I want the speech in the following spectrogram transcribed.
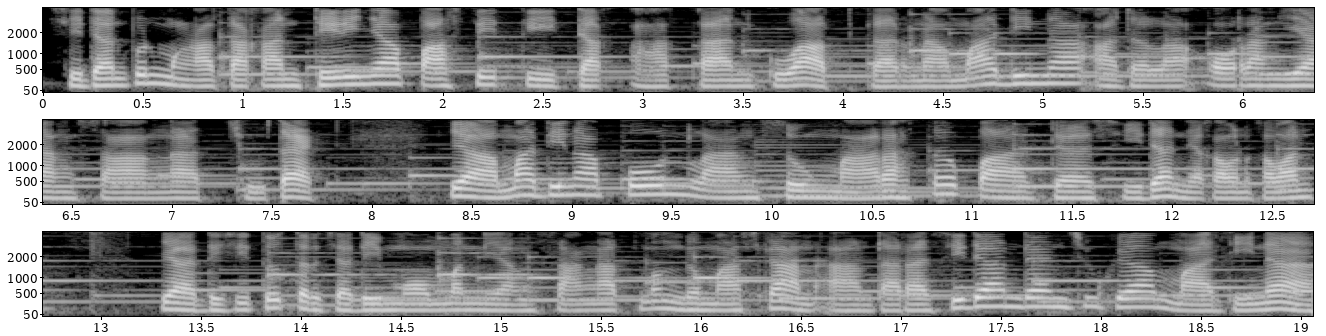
Sidan pun mengatakan dirinya pasti tidak akan kuat karena Madinah adalah orang yang sangat jutek. Ya, Madinah pun langsung marah kepada Sidan ya kawan-kawan. Ya, di situ terjadi momen yang sangat menggemaskan antara Sidan dan juga Madinah.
